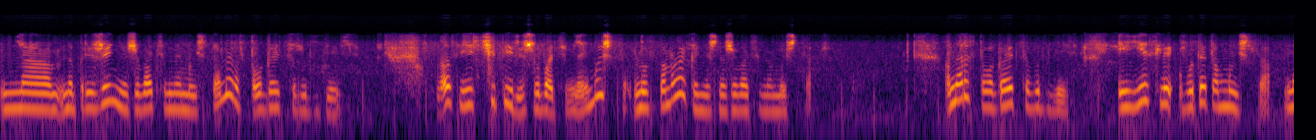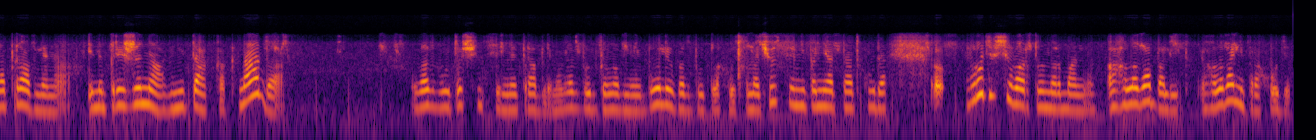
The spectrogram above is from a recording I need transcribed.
на напряжение жевательной мышцы. Она располагается вот здесь. У нас есть четыре жевательные мышцы, но основная, конечно, жевательная мышца она располагается вот здесь. И если вот эта мышца направлена и напряжена не так, как надо, у вас будут очень сильные проблемы. У вас будут головные боли, у вас будет плохое самочувствие, непонятно откуда. Э, вроде все во рту нормально, а голова болит, голова не проходит.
